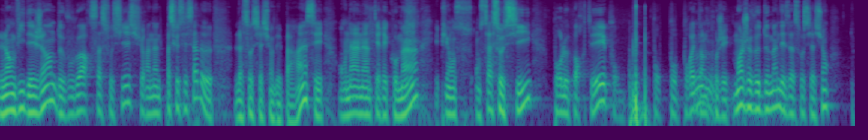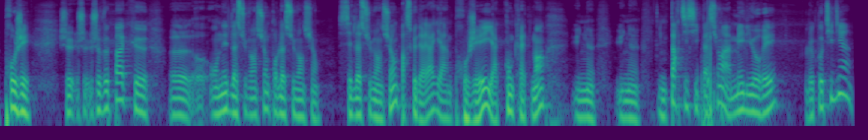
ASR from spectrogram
l'envie des gens de vouloir s'associer sur un parce que c'est ça l'association des parrains, c'est on a un intérêt commun et puis on, s'associe pour le porter, pour pour, pour, pour être dans le projet. Moi, je veux demain des associations de projet. Je je, je veux pas que euh, on ait de la subvention pour de la subvention. C'est de la subvention parce que derrière il y a un projet, il y a concrètement une une, une participation à améliorer le quotidien,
